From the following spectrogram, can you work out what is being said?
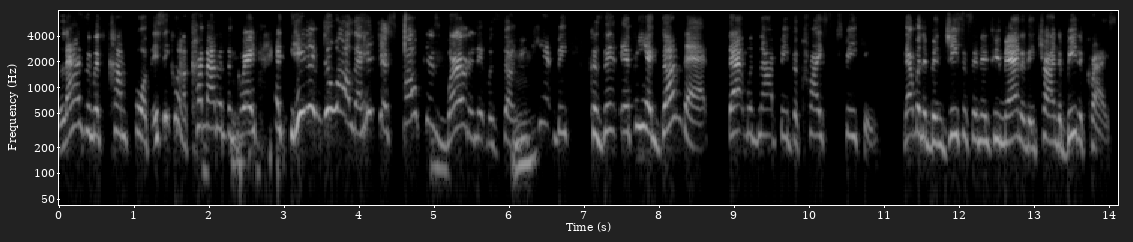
Lazarus come forth, is he going to come out of the grave? And he didn't do all that. He just spoke his mm. word and it was done. Mm-hmm. You can't be because if he had done that, that would not be the Christ speaking. That would have been Jesus in his humanity trying to be the Christ,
